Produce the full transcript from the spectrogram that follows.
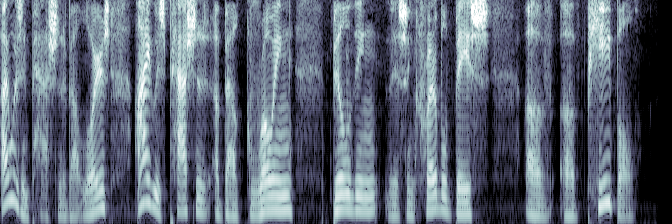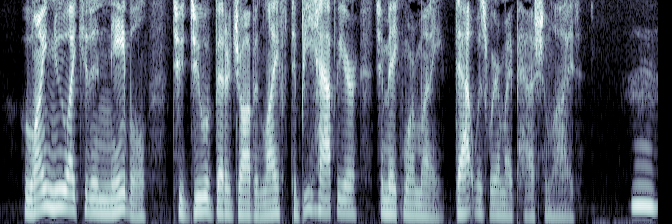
I wasn't passionate about lawyers. I was passionate about growing, building this incredible base of of people who I knew I could enable to do a better job in life, to be happier, to make more money. That was where my passion lied. Mm.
